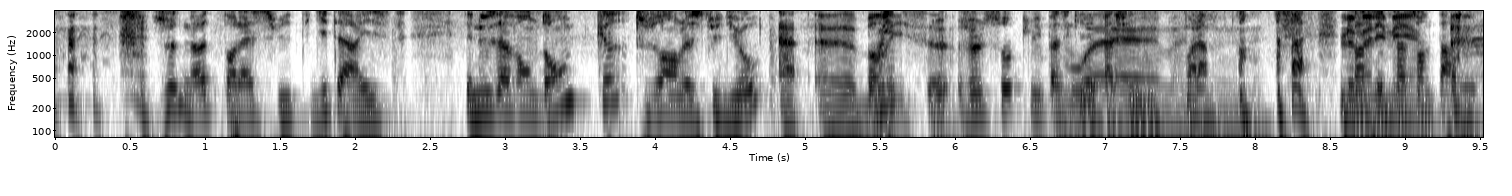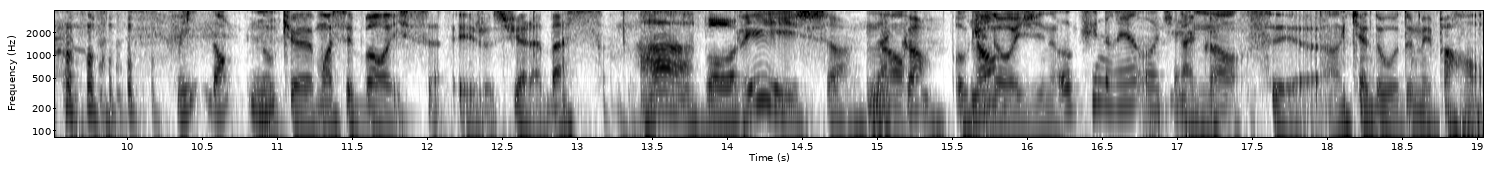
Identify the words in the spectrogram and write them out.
je note pour la suite, guitariste. Et nous avons donc, toujours dans le studio, Ah, euh, Boris. Oui, je, je le saute lui parce qu'il ouais, n'est pas chez nous. mais Voilà. je- Le Ça, c'est une façon de parler. oui, donc. Donc euh, moi c'est Boris et je suis à la basse. Ah, Boris. Non, D'accord. Aucune Non origine. Aucune rien, ok. Non, c'est euh, un cadeau de mes parents,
